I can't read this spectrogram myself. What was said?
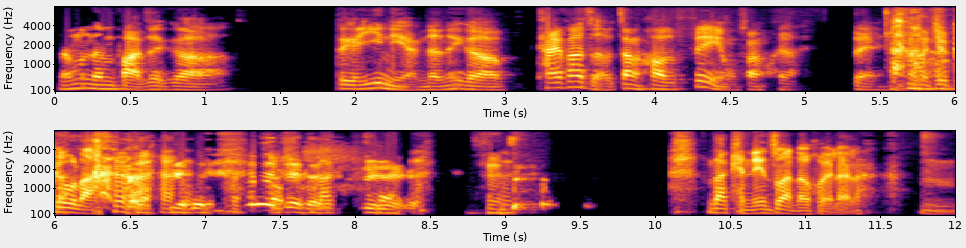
能不能把这个这个一年的那个开发者账号的费用赚回来。对，然后就够了。对对对，那肯定赚得回来了。嗯，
